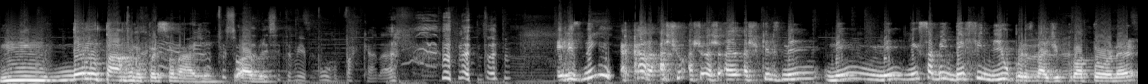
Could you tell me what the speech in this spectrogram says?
hum, eu não tava no personagem, o pessoal? DC também é burro pra caralho. Eles nem. Cara, acho, acho, acho, acho que eles nem, nem, nem, nem sabem definir o personagem É. pro ator, né?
